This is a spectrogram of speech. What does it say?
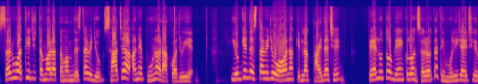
શરૂઆતથી જ તમારા તમામ દસ્તાવેજો સાચા અને પૂર્ણ રાખવા જોઈએ. યોગ્ય દસ્તાવેજો હોવાના કેટલાક ફાયદા છે. પહેલું તો બેંક લોન સરળતાથી મળી જાય છે.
